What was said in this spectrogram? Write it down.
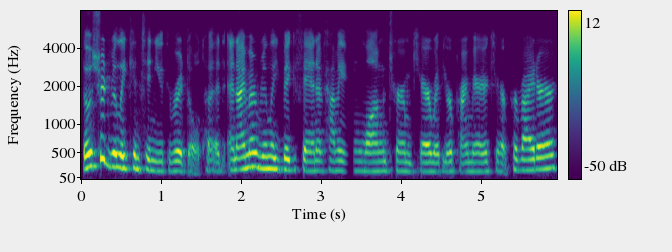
Those should really continue through adulthood. And I'm a really big fan of having long-term care with your primary care provider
